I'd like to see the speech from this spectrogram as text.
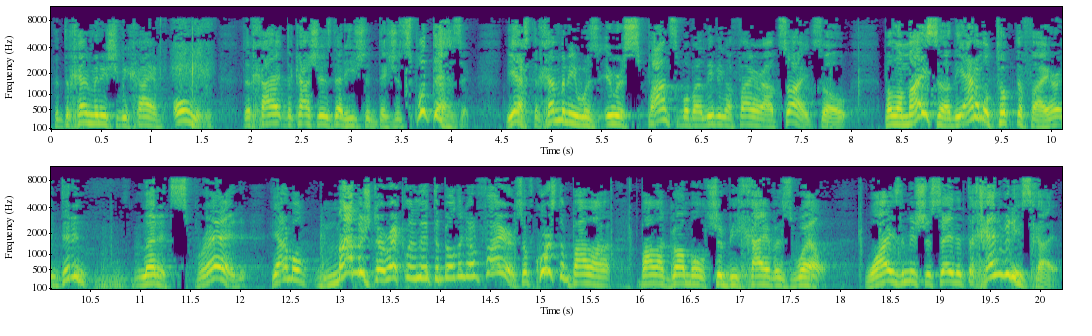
that the Chenveni should be chayev only. The, the kasha is that he should they should split the hezek. Yes, the Chenveni was irresponsible by leaving a fire outside. So, but Lemaisa, the animal took the fire and didn't let it spread. The animal mamish directly lit the building on fire. So of course the bala bala gomel should be chayev as well. Why does the Mishnah say that the Chenveni is chayev?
